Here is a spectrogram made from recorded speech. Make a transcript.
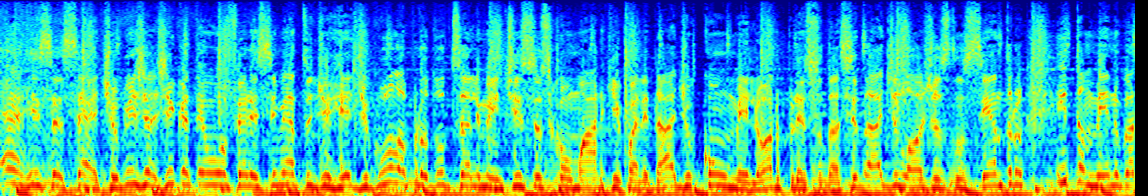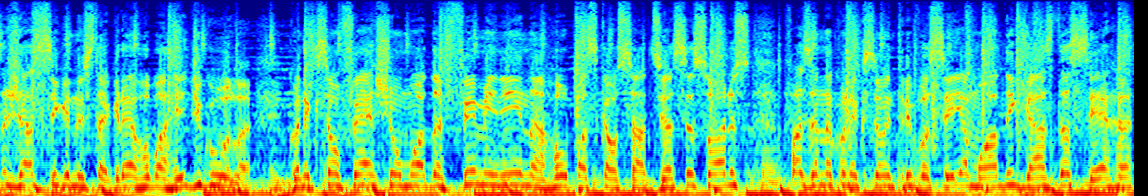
RC7, o Bija Gica tem um oferecimento de Rede Gula, produtos alimentícios com marca e qualidade, com o melhor preço da cidade, lojas no centro e também no Guarujá. Siga no Instagram, arroba Rede Gula. Conexão Fashion, moda feminina, roupas, calçados e acessórios, fazendo a conexão entre você e a moda e gás da serra.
